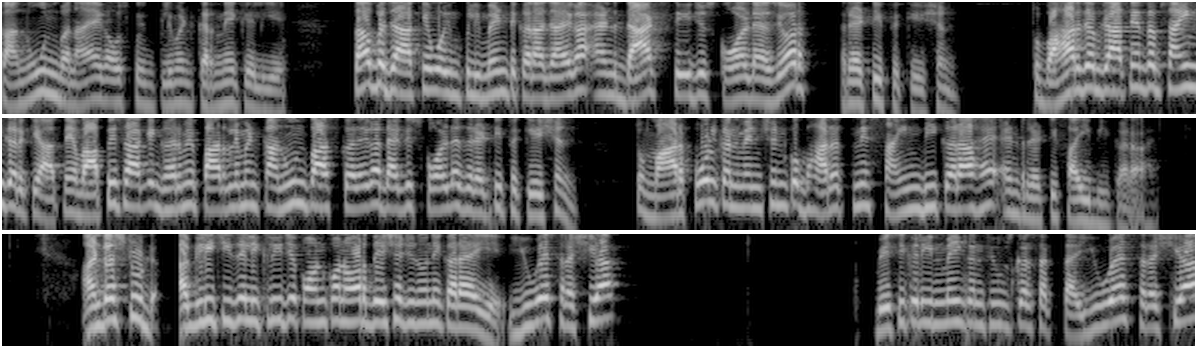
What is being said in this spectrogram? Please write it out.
कानून बनाएगा उसको इंप्लीमेंट करने के लिए। तब जाके वो इंप्लीमेंट करा जाएगा and that stage is called as your ratification तो बाहर जब जाते हैं, तब साइन करके आते हैं, वापस आके घर में पार्लियामेंट कानून पास करेगा that is called as ratification तो मार्पोल कन्वेंशन को भारत ने साइन भी करा है एंड रेटिफाई भी करा है। अंडरस्टूड अगली चीज़ें लिख लीजिए कौन कौन और देश है जिन्होंने करा है ये? यूएस रशिया बेसिकली इनमें ही कंफ्यूज कर सकता है। यूएस रशिया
